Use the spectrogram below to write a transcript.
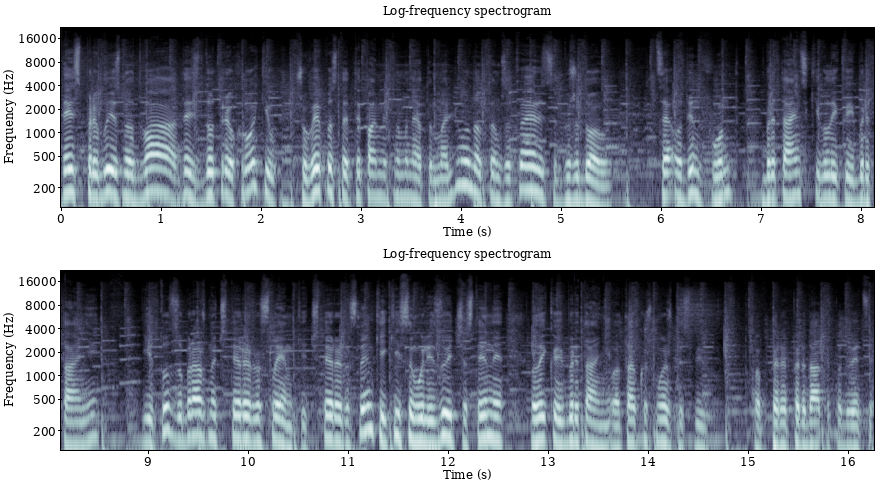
десь приблизно два, десь до трьох років, щоб випустити пам'ятну монету. Малюнок там затверджується дуже довго. Це один фунт британський Великої Британії. І тут зображено чотири рослинки. Чотири рослинки, які символізують частини Великої Британії. От також можете собі передати, подивитися.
